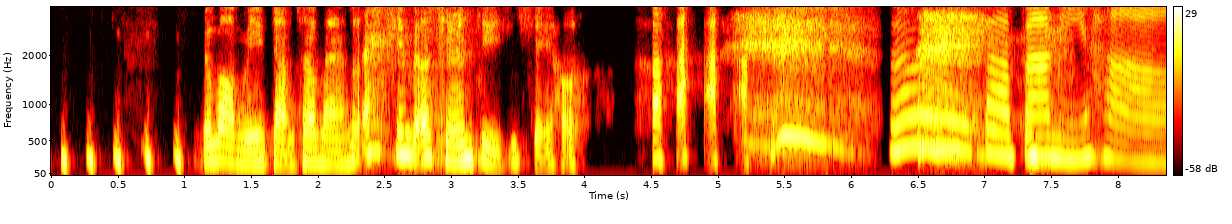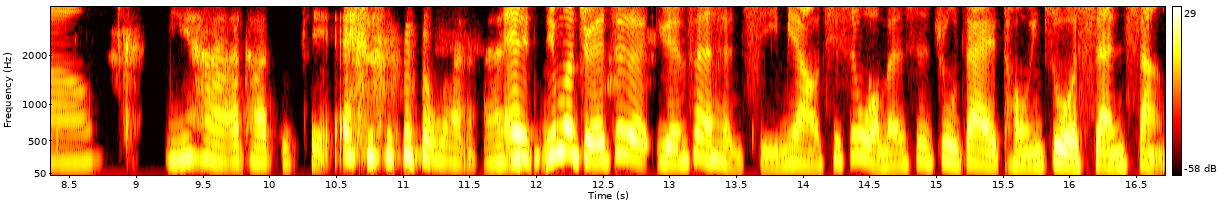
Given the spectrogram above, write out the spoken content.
就把我名字讲出来，本来说哎，先不要承认自己是谁好。哎，大发你好。你好，桃子姐，晚安。哎，你有没有觉得这个缘分很奇妙？其实我们是住在同一座山上，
